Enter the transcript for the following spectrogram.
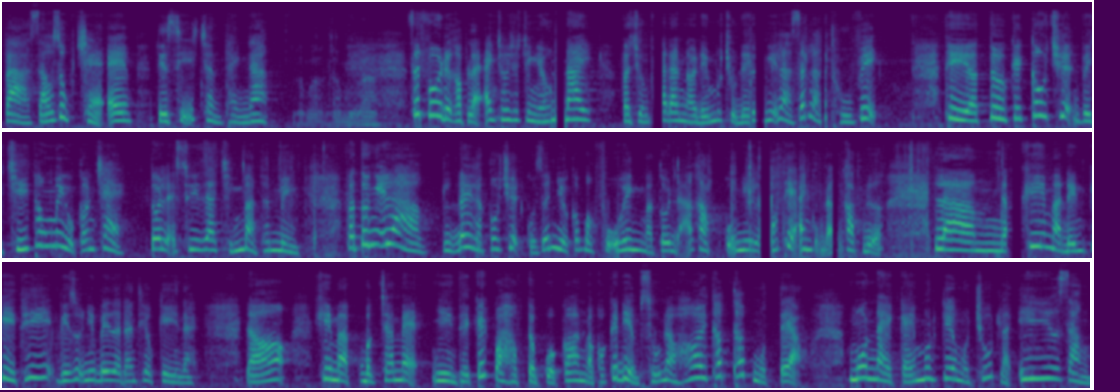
và giáo dục trẻ em, tiến sĩ Trần Thành Nam. Rất vui được gặp lại anh trong chương trình ngày hôm nay và chúng ta đang nói đến một chủ đề tôi nghĩ là rất là thú vị. Thì à, từ cái câu chuyện về trí thông minh của con trẻ tôi lại suy ra chính bản thân mình. Và tôi nghĩ là đây là câu chuyện của rất nhiều các bậc phụ huynh mà tôi đã gặp cũng như là có thể anh cũng đã gặp nữa. Là à, khi mà đến kỳ thi ví dụ như bây giờ đang thiểu kỳ này đó khi mà bậc cha mẹ nhìn thấy kết quả học tập của con mà có cái điểm số nào hơi thấp thấp một tẹo môn này kém môn kia một chút là y như rằng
